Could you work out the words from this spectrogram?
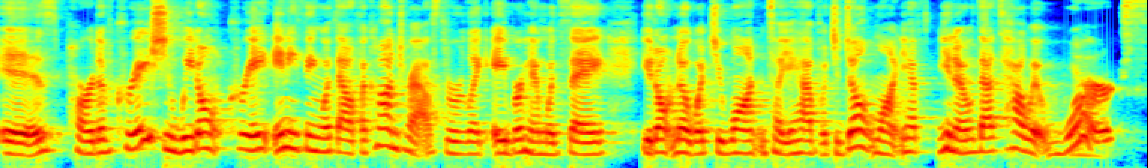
is part of creation. We don't create anything without the contrast or like Abraham would say, you don't know what you want until you have what you don't want. You have, you know, that's how it works.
